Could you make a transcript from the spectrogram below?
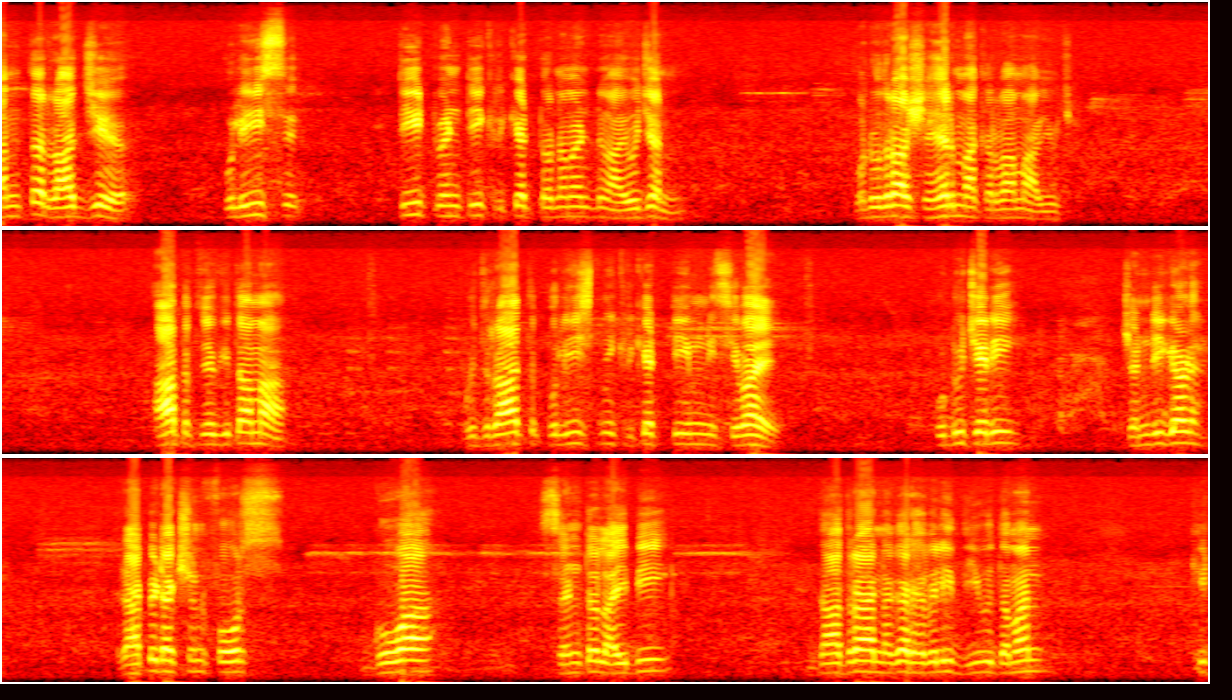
આંતરરાજ્ય પોલીસ ટી ટ્વેન્ટી ક્રિકેટ ટુર્નામેન્ટનું આયોજન વડોદરા શહેરમાં કરવામાં આવ્યું છે. આ પ્રતિયોગિતામાં ગુજરાત પોલીસની ક્રિકેટ ટીમની સિવાય Puducherry, Chandigarh rapid action force Goa central IB Dadra Nagar Haveli Diu દમનની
